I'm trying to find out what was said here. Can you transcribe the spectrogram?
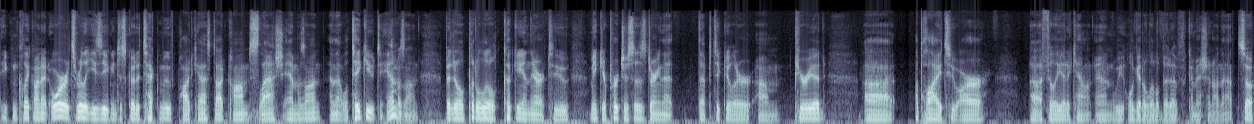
you can click on it, or it's really easy. You can just go to techmovepodcast.com slash Amazon, and that will take you to Amazon. But it'll put a little cookie in there to make your purchases during that that particular um, period uh, apply to our uh, affiliate account, and we will get a little bit of commission on that. So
